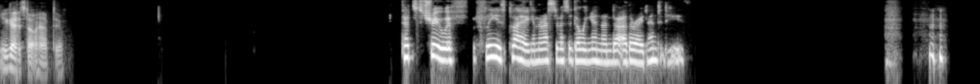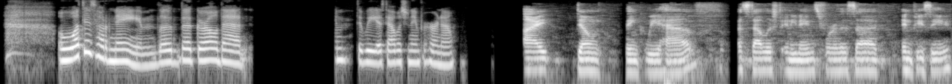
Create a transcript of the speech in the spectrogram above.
You guys don't have to. That's true if Flea is playing and the rest of us are going in under other identities. what is her name? The the girl that did we establish a name for her now? I don't think we have established any names for this uh, NPC.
